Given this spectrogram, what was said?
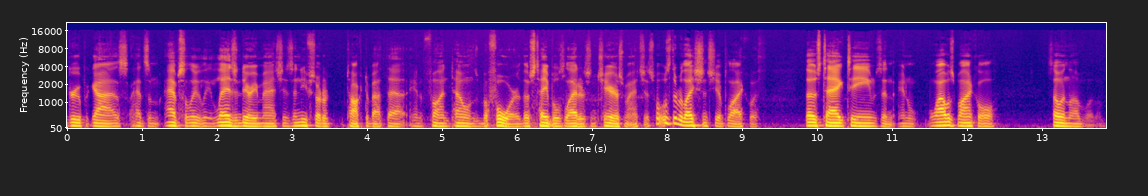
group of guys had some absolutely legendary matches, and you've sort of talked about that in fun tones before those tables, ladders, and chairs matches. What was the relationship like with those tag teams, and, and why was Michael so in love with them?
